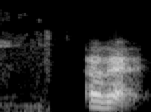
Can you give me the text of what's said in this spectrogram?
Okay.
